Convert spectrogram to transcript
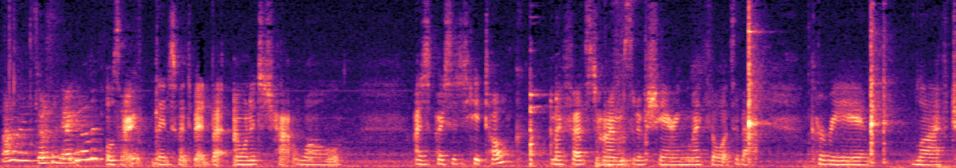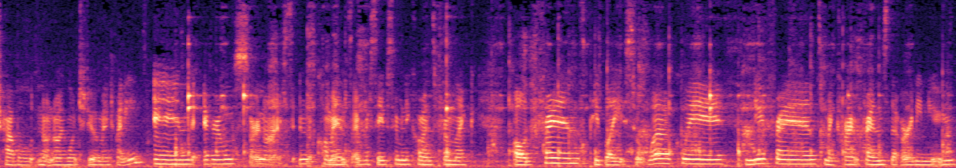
Bye. Some on it? Also, they just went to bed, but I wanted to chat while I just posted to TikTok. My first time sort of sharing my thoughts about career, life, travel, not knowing what to do in my 20s. And everyone was so nice in the comments. I've received so many comments from like old friends, people I used to work with, new friends, my current friends that already knew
